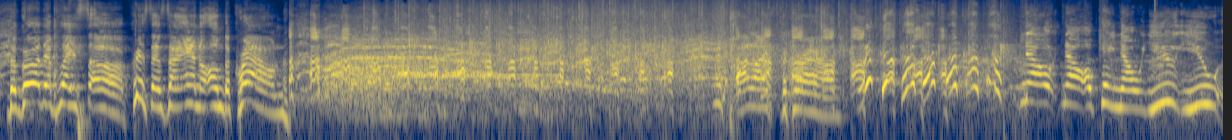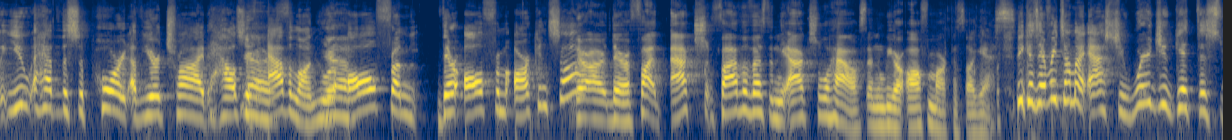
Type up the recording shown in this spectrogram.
the girl that plays uh, Princess Diana on The Crown. I like The Crown. Now, now, okay, now you you you have the support of your tribe, House of Avalon, who Yeah. are all from they're all from Arkansas? There are there are five actu- five of us in the actual house, and we are all from Arkansas. Yes. Because every time I asked you, where'd you get this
